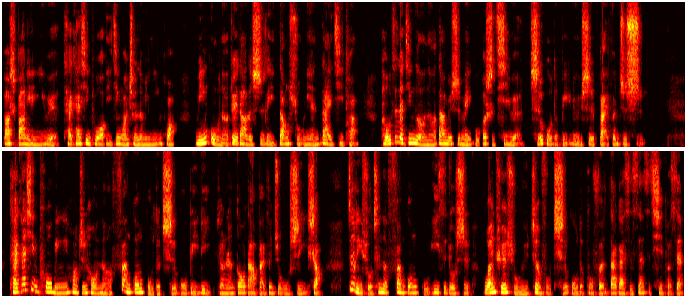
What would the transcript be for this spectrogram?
八十八年一月，台开信托已经完成了民营化。民股呢，最大的势力当属年代集团，投资的金额呢，大约是每股二十七元，持股的比率是百分之十。台开信托民营化之后呢，泛公股的持股比例仍然高达百分之五十以上。这里所称的泛公股，意思就是完全属于政府持股的部分，大概是三十七 percent，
